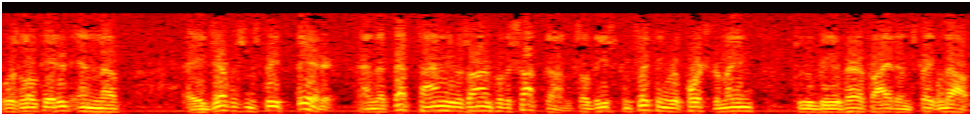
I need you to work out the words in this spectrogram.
was located in uh, a Jefferson Street theater, and at that time he was armed with a shotgun. So these conflicting reports remain to be verified and straightened out.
